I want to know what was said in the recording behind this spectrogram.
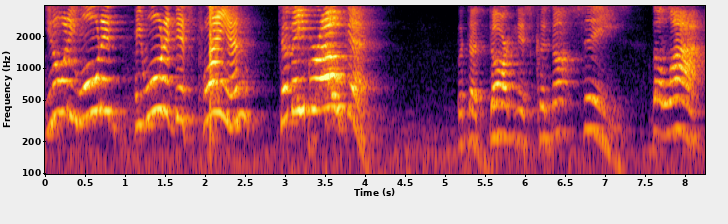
You know what he wanted? He wanted this plan to be broken. But the darkness could not seize. The light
